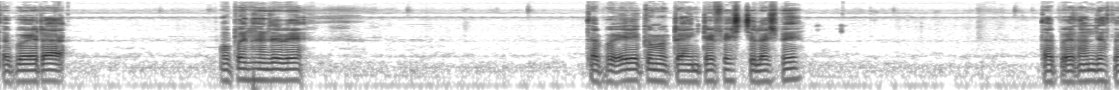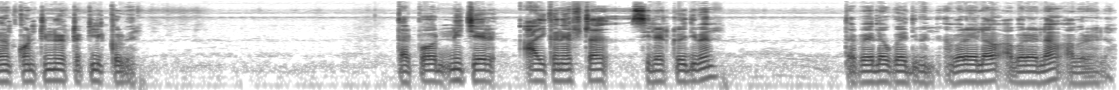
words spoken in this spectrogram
তারপর এটা ওপেন হয়ে যাবে। তারপর এরকম একটা ইন্টারফেস চলে আসবে। তারপর এখানে দেখতে কন্টিনিউ একটা ক্লিক করবেন। তারপর নিচের আইকন অ্যাপসটা সিলেক্ট করে দিবেন। তারপর এলাও করে দিবেন। আবার এলাও আবার এলাও আবার এলাও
